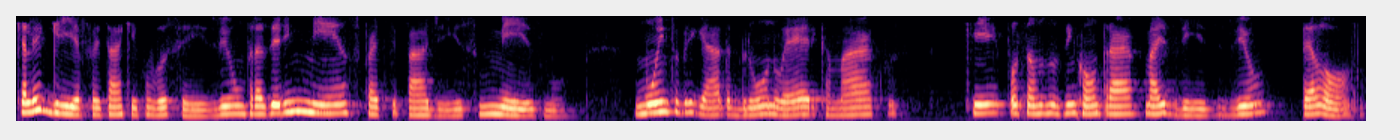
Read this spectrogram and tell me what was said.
Que alegria foi estar aqui com vocês, viu? Um prazer imenso participar disso mesmo. Muito obrigada, Bruno, Érica, Marcos. Que possamos nos encontrar mais vezes, viu? Até logo.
